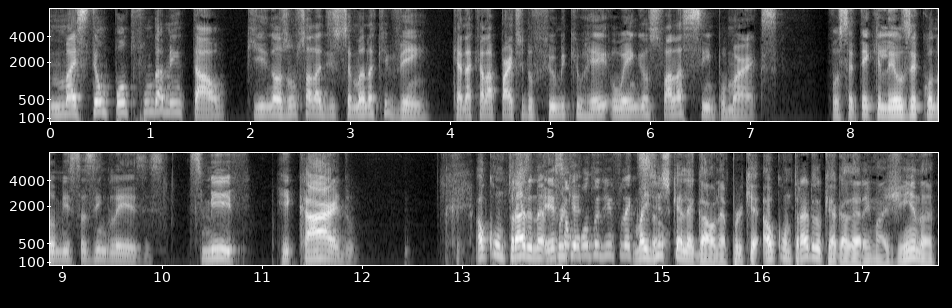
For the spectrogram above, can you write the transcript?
Mas tem um ponto fundamental que nós vamos falar disso semana que vem, que é naquela parte do filme que o, rei, o Engels fala assim pro Marx. Você tem que ler os economistas ingleses. Smith, Ricardo. Ao contrário, né? Esse porque- é um ponto de inflexão. Mas isso que é legal, né? Porque ao contrário do que a galera imagina,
